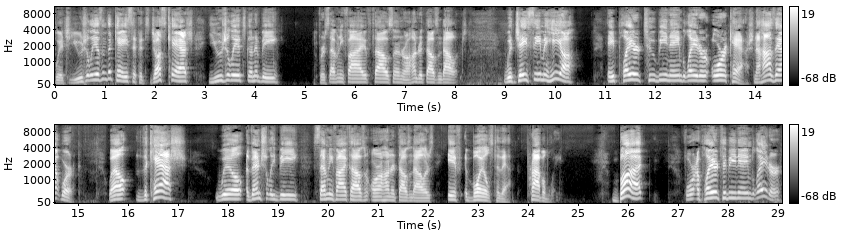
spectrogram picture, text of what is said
which usually isn't the case. If it's just cash, usually it's going to be for 75,000 or $100,000. With JC Mejia, a player to be named later or cash. Now, how's that work? Well, the cash will eventually be 75,000 or $100,000 if it boils to that. Probably. But for a player to be named later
